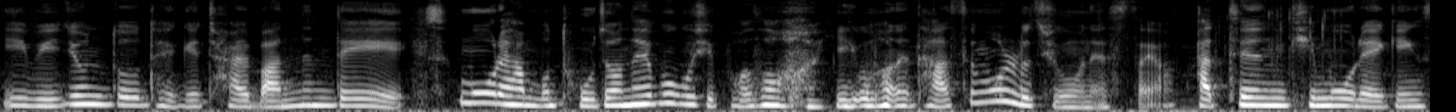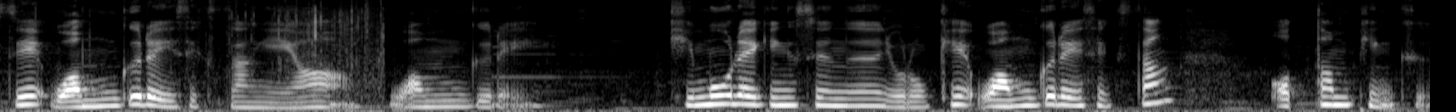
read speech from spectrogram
이 미디움도 되게 잘 맞는데 스몰에 한번 도전해보고 싶어서 이번에 다 스몰로 주문했어요. 같은 기모 레깅스의 웜그레이 색상이에요. 웜그레이. 기모 레깅스는 이렇게 웜그레이 색상 어텀 핑크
